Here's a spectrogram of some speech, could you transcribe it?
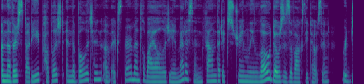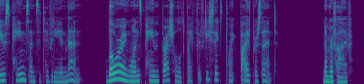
Another study published in the Bulletin of Experimental Biology and Medicine found that extremely low doses of oxytocin reduce pain sensitivity in men, lowering one's pain threshold by 56.5%. Number five,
